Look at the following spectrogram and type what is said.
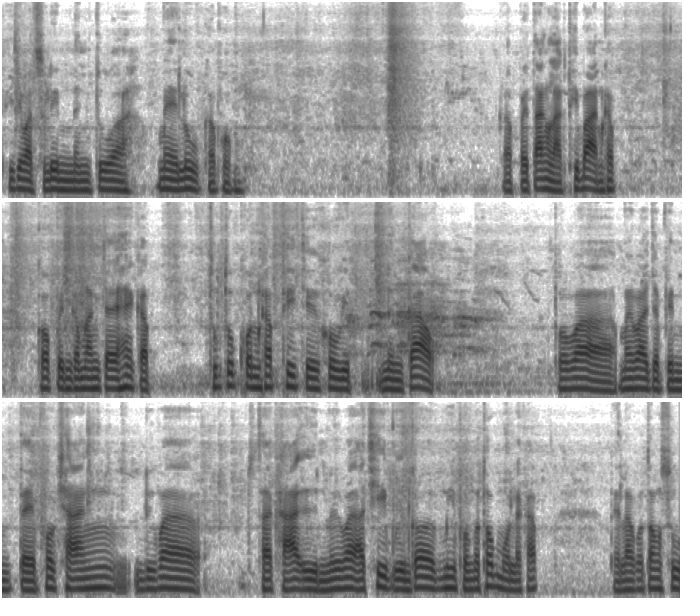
ที่จังหวัดสุรินทร์หนึ่งตัวแม่ลูกครับผม กลับไปตั้งหลักที่บ้านครับ ก็เป็นกำลังใจให้กับทุกๆคนครับที่เจอโควิด -19 เพราะว่าไม่ว่าจะเป็นแต่พวกช้างหรือว่าสาขาอื่นหรือว่าอาชีพอื่นก็มีผลกระทบหมดแหละครับ แต่เราก็ต้องสู้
